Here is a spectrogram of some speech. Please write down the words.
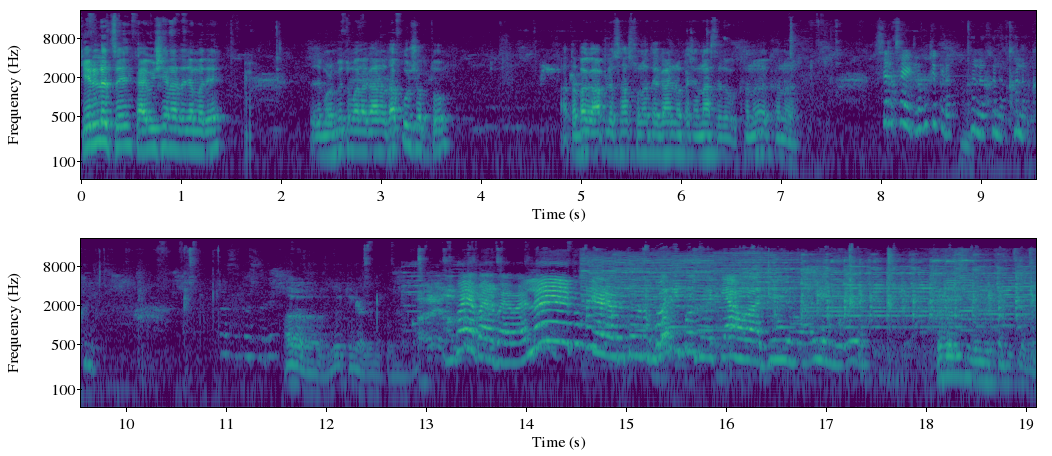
केलेलंच आहे काय विषय नाही त्याच्यामध्ये त्याच्यामुळे मी तुम्हाला गाणं दाखवू शकतो आता बघा आपल्या सासूना त्या गाणं कशा नाचतात खन खन सरक साईडला हो तिकडं खन खन खन खन अरे. बाय बाय बाय बाय लय तसं येड्यावानी करू नको. बरी बघ ना, क्या आवाज आहे. सगळं दिसून येतं दिसून.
